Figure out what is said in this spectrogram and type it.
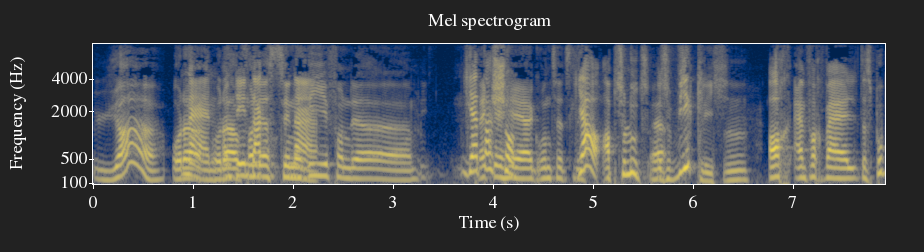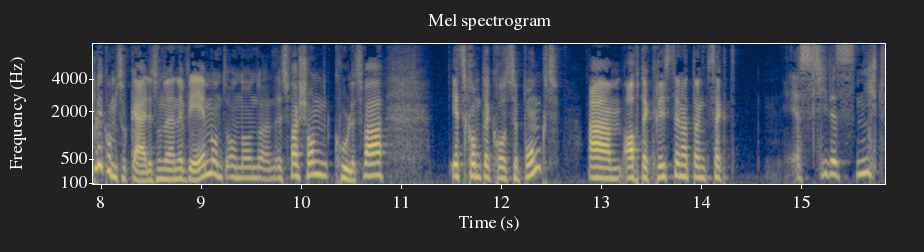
Ja, oder, Nein, oder von der Tag- Szenerie, von der Ja, Strecke das schon. her grundsätzlich. Ja, absolut. Also wirklich. Mhm. Auch einfach, weil das Publikum so geil ist und eine WM und, und, und, und es war schon cool. Es war, jetzt kommt der große Punkt. Ähm, auch der Christian hat dann gesagt, er sieht jetzt nicht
